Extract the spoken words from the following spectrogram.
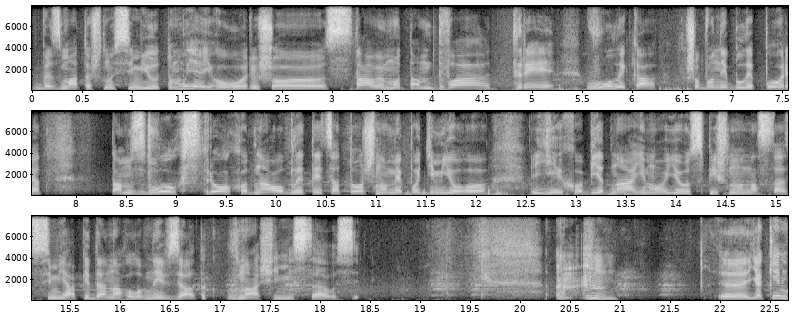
безматочну сім'ю. Тому я й говорю, що ставимо там два-три вулика, щоб вони були поряд. Там з двох, з трьох одна облетиться точно. Ми потім його їх об'єднаємо, і успішно у нас та сім'я піде на головний взяток в нашій місцевості. Е, Яким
